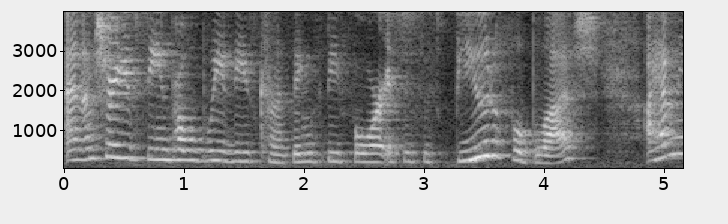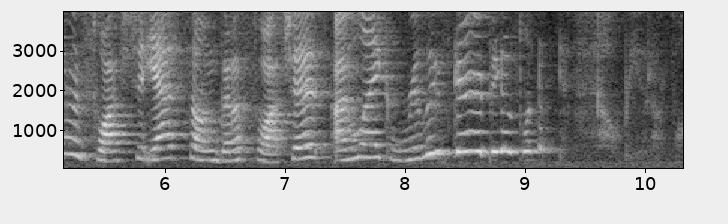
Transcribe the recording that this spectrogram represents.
And I'm sure you've seen probably these kind of things before. It's just this beautiful blush. I haven't even swatched it yet, so I'm gonna swatch it. I'm like really scared because look at it's so beautiful.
